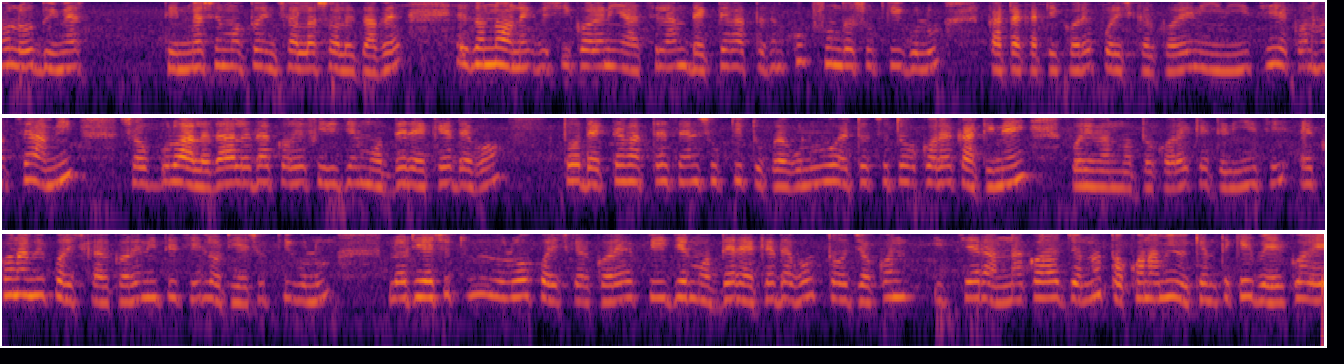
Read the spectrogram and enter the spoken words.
হলেও দুই মাস তিন মাসের মতো ইনশাল্লাহ চলে যাবে। এই জন্য অনেক বেশি করে নিয়ে আসছিলাম। দেখতে পাচ্তেছেন খুব সুন্দর শুটকিগুলো কাটাকাটি করে, পরিষ্কার করে নিয়ে নিয়েছি। এখন হচ্ছে আমি সবগুলো আলাদা আলাদা করে ফ্রিজের মধ্যে রেখে দেব। তো দেখতে পাচ্তেছেন শুকটির টুকরাগুলো একটু ছোটো করে কাটি নেই, পরিমাণ মতো করে কেটে নিয়েছি। এখন আমি পরিষ্কার করে নিতেছি লটিয়া শুটকিগুলো লটিয়া শুটকিগুলো পরিষ্কার করে ফ্রিজের মধ্যে রেখে দেব। তো যখন ইচ্ছে রান্না করার জন্য, তখন আমি ওইখান থেকে বের করে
